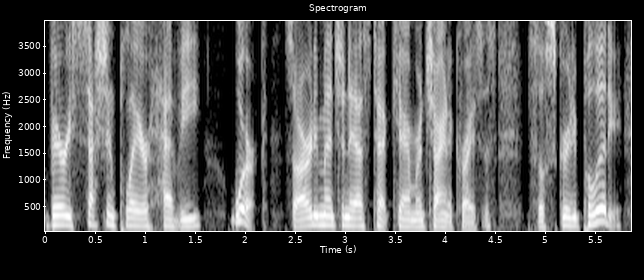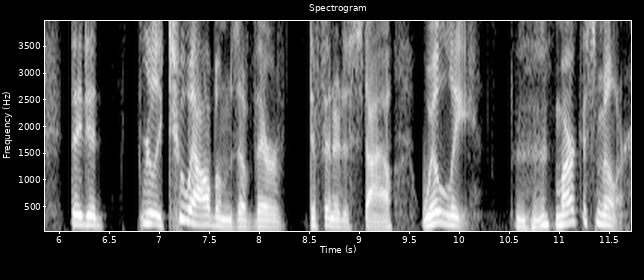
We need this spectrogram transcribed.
very session player heavy work. So I already mentioned Aztec Camera, China Crisis. So Scritti Politti. They did really two albums of their definitive style. Will Lee, Marcus Miller,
